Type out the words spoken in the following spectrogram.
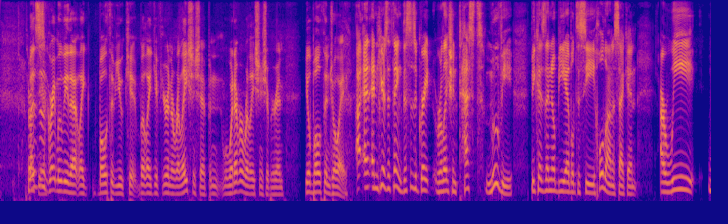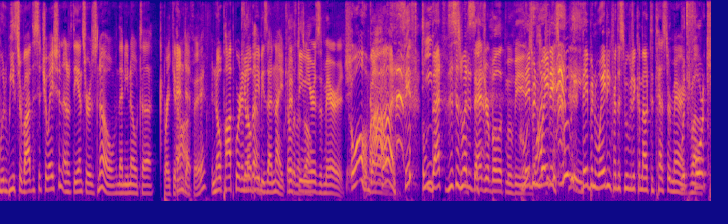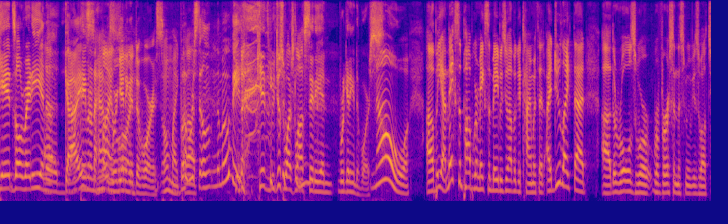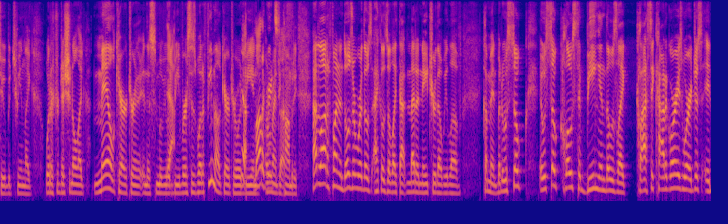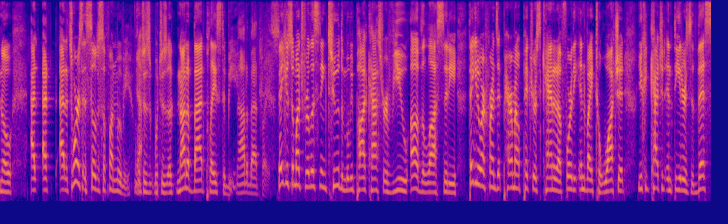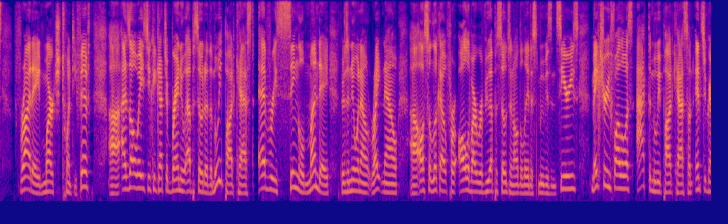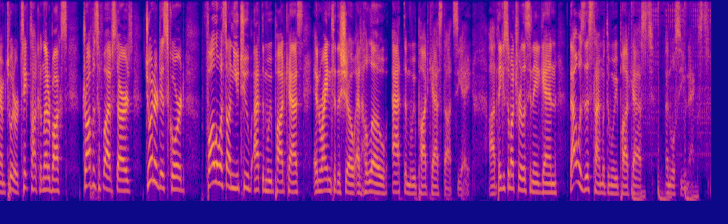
But this is a great movie that like both of you can. But like if you're in a relationship and whatever relationship you're in, you'll both enjoy. I, and, and here's the thing this is a great relation test movie because then you'll be able to see hold on a second are we would we survive the situation and if the answer is no then you know to Break it end off, it eh? no popcorn and Kill no them. babies that night Kill them as Fifteen well. years of marriage. oh my god, 15 that's this is what it's Sandra Bullock movie. they've been watching waiting this movie? they've been waiting for this movie to come out to test their marriage with Wow. four kids already and a down Guys, payment on a my house. we're getting a Lord. divorce. oh my god. but god we're still in the movie. Kids, we just watched Lost City and we're getting a divorce. No, uh, but yeah, make some popcorn, make some babies. You'll have a good time with it. I do like that uh, the roles were reversed in this movie as well too, between like what a traditional like male character in, in this movie Yeah. would be versus what a female character would Yeah, be in a lot of a romantic stuff. comedy. Had a lot of fun, and those are where those echoes of like that meta nature that we love come in. But it was so it was so close to being in those like classic categories where it just you know at at, at its worst it's still just a fun movie, which is which is a, not a bad place to be. Not a bad place. Thank you so much for listening to the movie podcast review of The Lost City. Thank you to our friends at Paramount Pictures Canada for the invite to watch it. You can catch it in theaters this Friday, March 25th. Uh, as always, you can catch a brand new episode of the movie podcast every single Monday. There's a new one out right now. Uh, also, look out for all of our review episodes and all the latest movies and series. Make sure you follow us at the movie podcast on Instagram, Twitter, TikTok, and Letterboxd. Drop us a five stars. Join our Discord. Follow us on YouTube at the movie podcast and write into the show at hello at the movie podcast.ca. Uh, thank you so much for listening again. That was this time with the movie podcast, and we'll see you next.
